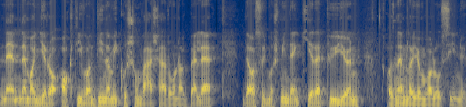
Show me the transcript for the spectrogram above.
nem, nem annyira aktívan, dinamikusan vásárolnak bele, de az, hogy most minden kirepüljön, az nem nagyon valószínű.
